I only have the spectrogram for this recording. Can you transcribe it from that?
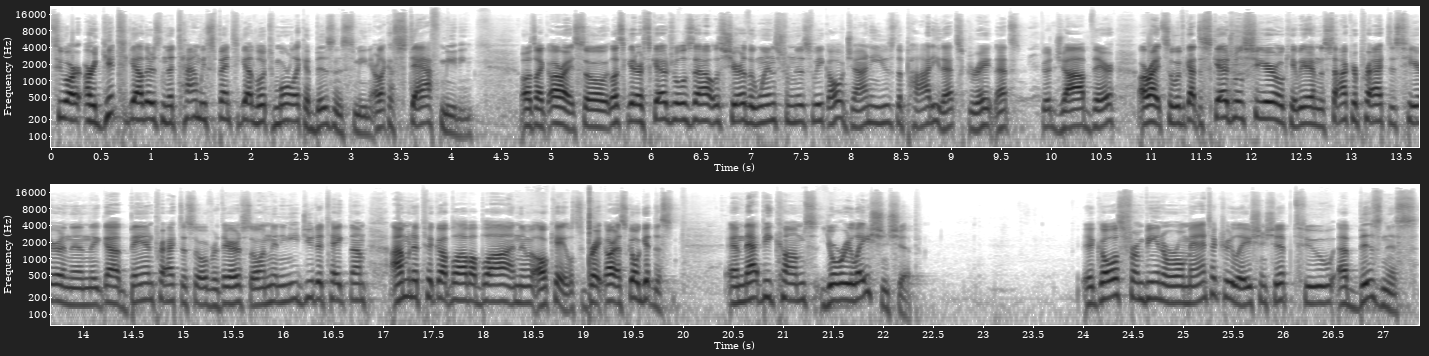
to our, our get togethers, and the time we spent together looked more like a business meeting or like a staff meeting. I was like, all right, so let's get our schedules out. Let's share the wins from this week. Oh, Johnny used the potty. That's great. That's good job there. All right, so we've got the schedules here. Okay, we have the soccer practice here, and then they got band practice over there. So I'm going to need you to take them. I'm going to pick up blah, blah, blah. And then, okay, let's break. All right, let's go get this. And that becomes your relationship. It goes from being a romantic relationship to a business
